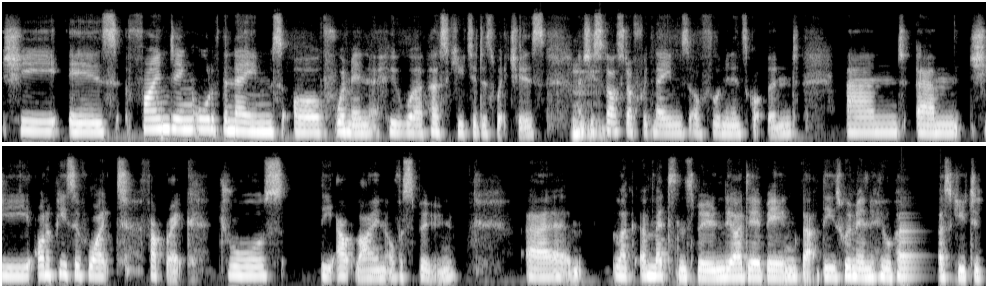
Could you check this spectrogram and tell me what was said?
She is finding all of the names of women who were persecuted as witches, and she started off with names of women in Scotland. And um, she, on a piece of white fabric, draws the outline of a spoon, um, like a medicine spoon. The idea being that these women who were persecuted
